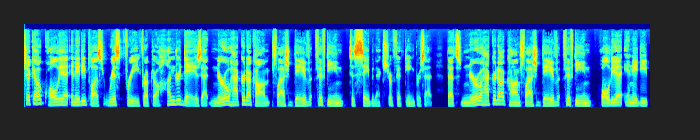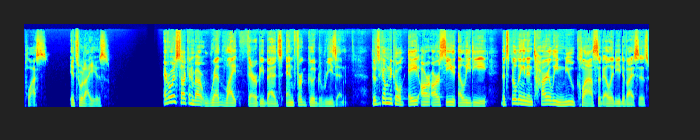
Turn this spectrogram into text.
Check out Qualia NAD plus risk-free for up to 100 days at neurohacker.com slash dave15 to save an extra 15%. That's neurohacker.com slash dave15, Qualia NAD plus. It's what I use. Everyone's talking about red light therapy beds, and for good reason. There's a company called ARRC LED that's building an entirely new class of LED devices.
